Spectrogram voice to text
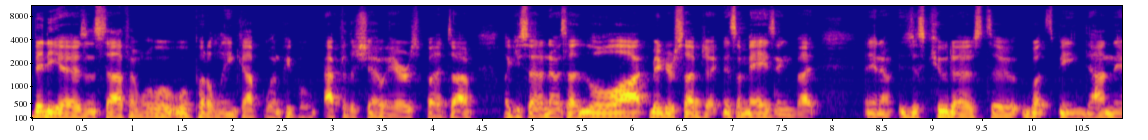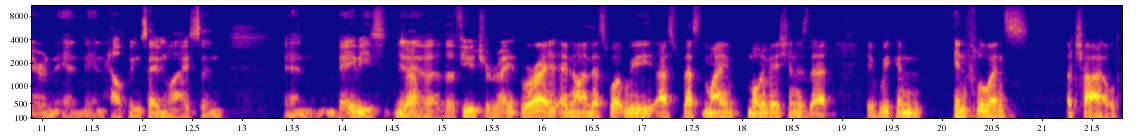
videos and stuff, and we'll, we'll put a link up when people after the show airs. But uh, like you said, I know it's a lot bigger subject, and it's amazing. But you know, it's just kudos to what's being done there, and and, and helping saving lives and and babies, you Yeah. know, the future, right? Right. I know, and that's what we. That's, that's my motivation is that if we can influence a child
